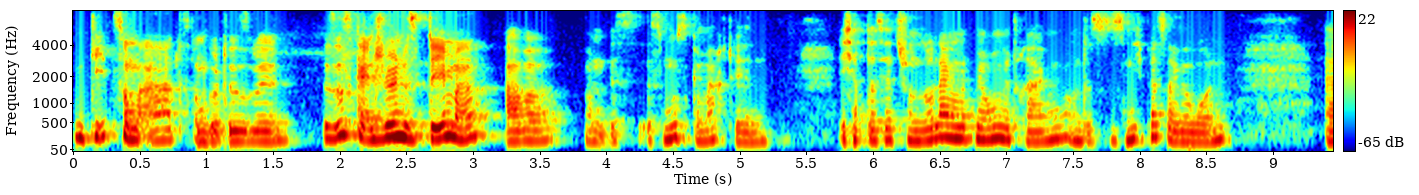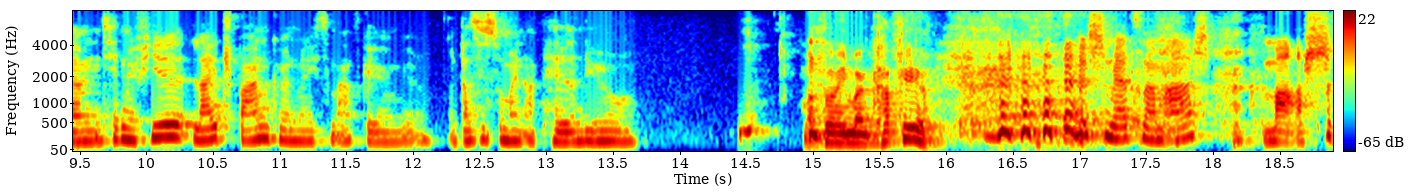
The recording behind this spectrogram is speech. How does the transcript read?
geht zum Arzt, um Gottes Willen. Es ist kein schönes Thema, aber man, es, es muss gemacht werden. Ich habe das jetzt schon so lange mit mir rumgetragen und es ist nicht besser geworden. Ähm, ich hätte mir viel Leid sparen können, wenn ich zum Arzt gegangen wäre. Und das ist so mein Appell an die Hörer. Macht noch jemand einen Kaffee. Schmerzen am Arsch, Marsch.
